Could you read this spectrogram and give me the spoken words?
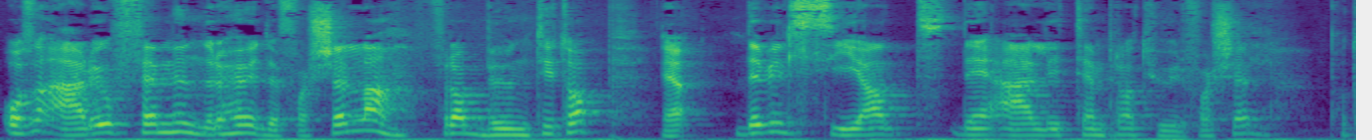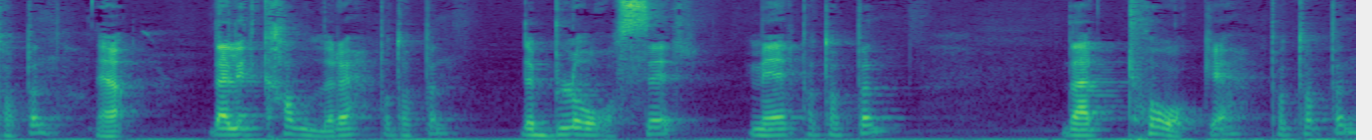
Og så er det jo 500 høydeforskjell da, fra bunn til topp. Ja. Det vil si at det er litt temperaturforskjell på toppen. ja. Det er litt kaldere på toppen. Det blåser mer på toppen. Det er tåke på toppen.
